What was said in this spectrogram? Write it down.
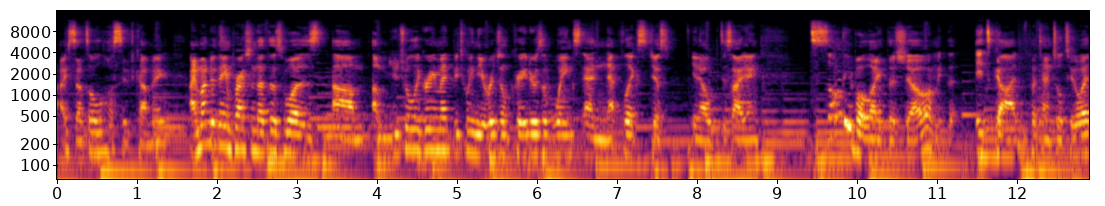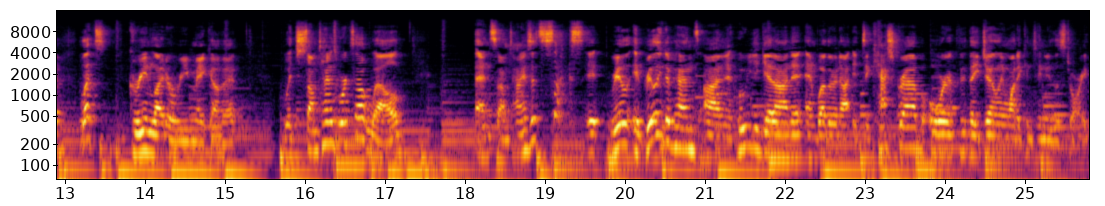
I sense a lawsuit coming. I'm under the impression that this was um, a mutual agreement between the original creators of Winx and Netflix just, you know, deciding some people like the show. I mean, it's got potential to it. Let's greenlight a remake of it, which sometimes works out well, and sometimes it sucks. It really, it really depends on who you get on it and whether or not it's a cash grab or if they generally want to continue the story.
